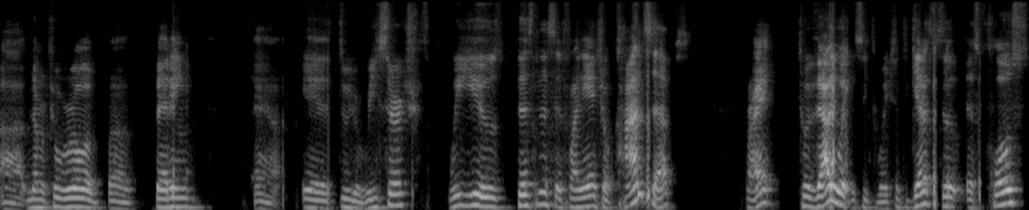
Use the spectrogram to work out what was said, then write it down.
Uh, number two rule of, of betting uh, is do your research. We use business and financial concepts, right, to evaluate the situation to get us to as close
